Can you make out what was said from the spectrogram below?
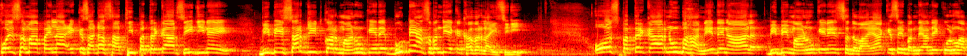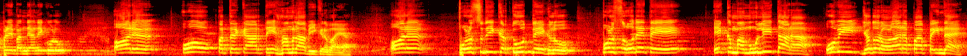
ਕੁਝ ਸਮਾਂ ਪਹਿਲਾਂ ਇੱਕ ਸਾਡਾ ਸਾਥੀ ਪੱਤਰਕਾਰ ਸੀ ਜਿਨੇ ਬੀਬੀ ਸਰਬਜੀਤ ਕੌਰ ਮਾਣੂਕੇ ਦੇ ਬੂਟਿਆਂ ਸੰਬੰਧੀ ਇੱਕ ਖਬਰ ਲਾਈ ਸੀਗੀ। ਉਸ ਪੱਤਰਕਾਰ ਨੂੰ ਬਹਾਨੇ ਦੇ ਨਾਲ ਬੀਬੀ ਮਾਣੂਕੇ ਨੇ ਸਦਵਾਇਆ ਕਿਸੇ ਬੰਦਿਆਂ ਦੇ ਕੋਲੋਂ, ਆਪਣੇ ਬੰਦਿਆਂ ਦੇ ਕੋਲੋਂ, ਔਰ ਉਹ ਪੱਤਰਕਾਰ ਤੇ ਹਮਲਾ ਵੀ ਕਰਵਾਇਆ। ਔਰ ਪੁਲਿਸ ਦੀ ਕਰਤੂਤ ਦੇਖ ਲਓ, ਪੁਲਿਸ ਉਹਦੇ ਤੇ ਇੱਕ ਮਾਮੂਲੀ ਧਾਰਾ, ਉਹ ਵੀ ਜਦੋਂ ਰੌਲਾ ਰੱਪਾ ਪੈਂਦਾ ਹੈ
